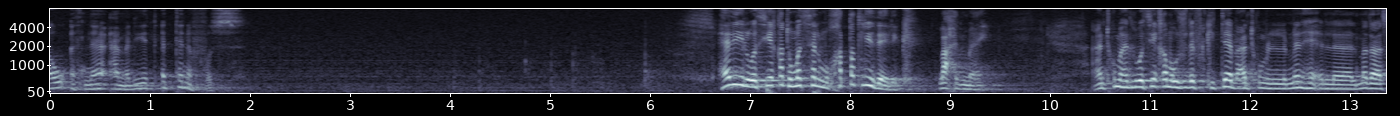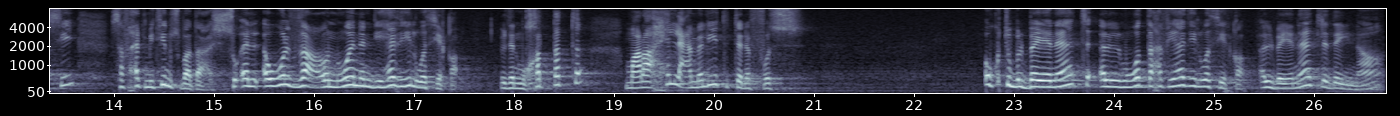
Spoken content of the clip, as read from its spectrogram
أو أثناء عملية التنفس. هذه الوثيقة تمثل مخطط لذلك. لاحظ معي. عندكم هذه الوثيقة موجودة في الكتاب عندكم المدرسي صفحة 217 السؤال الأول ضع عنوانا لهذه الوثيقة. إذا مخطط مراحل عملية التنفس. اكتب البيانات الموضحة في هذه الوثيقة. البيانات لدينا.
